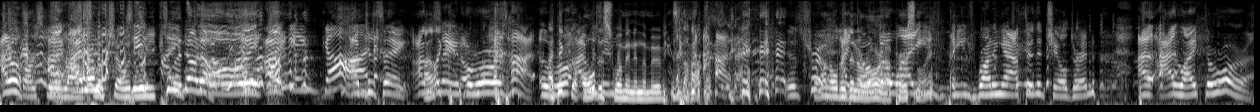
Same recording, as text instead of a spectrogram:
I don't. I, I don't Smoke Show of the week. See, Let's no, no. go. I, oh I, God. I'm just saying. I'm I like- saying Aurora's hot. I think the I oldest in- woman in the movie is the hottest. It's true. one older I than don't Aurora, know why personally. He's, he's running after the children. I, I liked Aurora.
